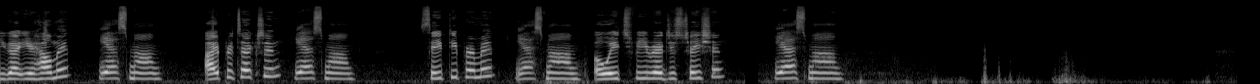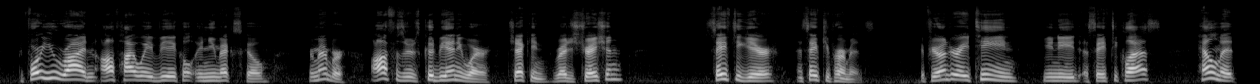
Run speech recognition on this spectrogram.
You got your helmet, Yes, Mom. eye protection, Yes, Mom. safety permit, Yes, Mom. OHV registration? Yes, Mom. Before you ride an off-highway vehicle in New Mexico, remember, officers could be anywhere checking registration, safety gear, and safety permits. If you're under 18, you need a safety class, helmet,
